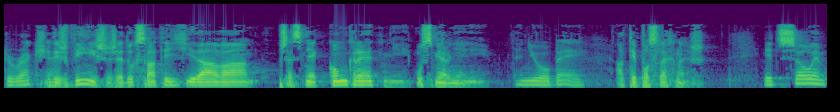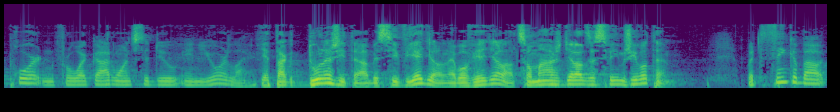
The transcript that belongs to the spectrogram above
direction, Když víš, že Duch Svatý ti dává přesně konkrétní usměrnění then you obey. a ty poslechneš. It's so important for what God wants to do in your life. Je tak důležité, aby si věděl nebo věděla, co máš dělat se svým životem. But think about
